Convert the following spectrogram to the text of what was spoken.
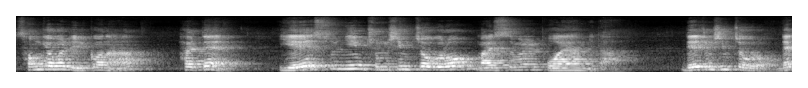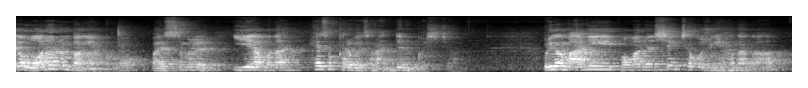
성경을 읽거나 할 때 예수님 중심적으로 말씀을 보아야 합니다. 내 중심적으로 내가 원하는 방향으로 말씀을 이해하거나 해석하려고 해서는 안 되는 것이죠. 우리가 많이 범하는 시행착오 중에 하나가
